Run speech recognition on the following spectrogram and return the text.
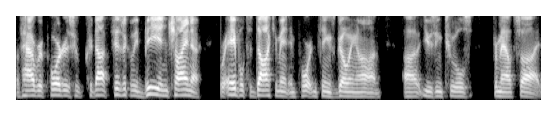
of how reporters who could not physically be in China were able to document important things going on uh, using tools from outside.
